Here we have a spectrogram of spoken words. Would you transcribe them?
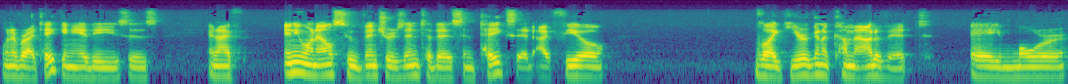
whenever I take any of these is, and I, anyone else who ventures into this and takes it, I feel like you're going to come out of it a more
